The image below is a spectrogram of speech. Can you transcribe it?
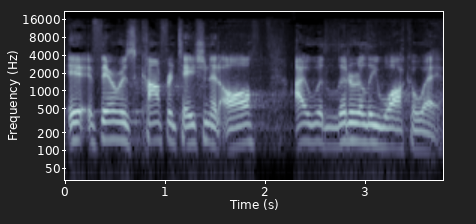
if there was confrontation at all, I would literally walk away.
